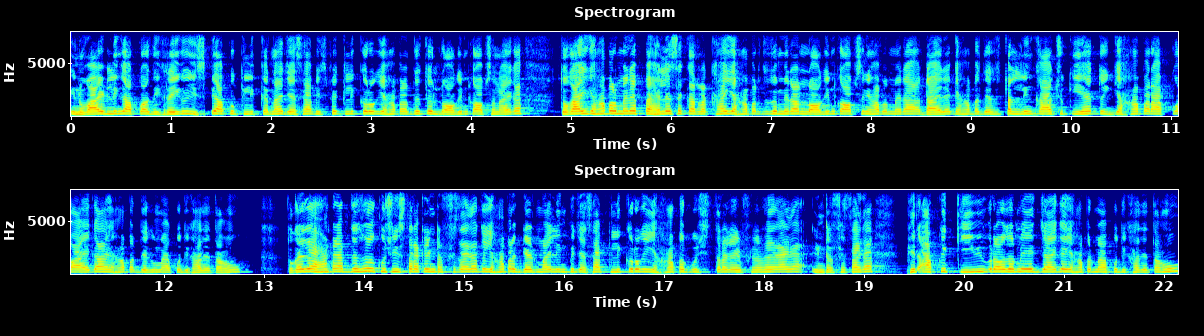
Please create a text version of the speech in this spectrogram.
इन्वाइट लिंक आपको दिख रही है इस पर आपको क्लिक करना है जैसे आप इस पर क्लिक करोगे यहाँ पर आप देखते हो लॉगिन का ऑप्शन आएगा तो गाइस यहाँ पर मैंने पहले से कर रखा है यहाँ पर जो मेरा लॉगिन का ऑप्शन यहाँ पर मेरा डायरेक्ट यहाँ पर देख सकते लिंक आ चुकी है तो यहाँ पर आपको आएगा यहाँ पर देखो मैं आपको दिखा देता हूँ तो क्या यहाँ पर आप देखो कुछ इस तरह का इंटरफेस आएगा तो यहाँ पर गेट माई लिंक पे जैसे आप क्लिक करोगे यहाँ पर कुछ इस तरह का इंटरफेस आएगा इंटरफेस आएगा फिर आपके कीवी ब्राउज़र में एक जाएगा यहाँ पर मैं आपको दिखा देता हूँ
